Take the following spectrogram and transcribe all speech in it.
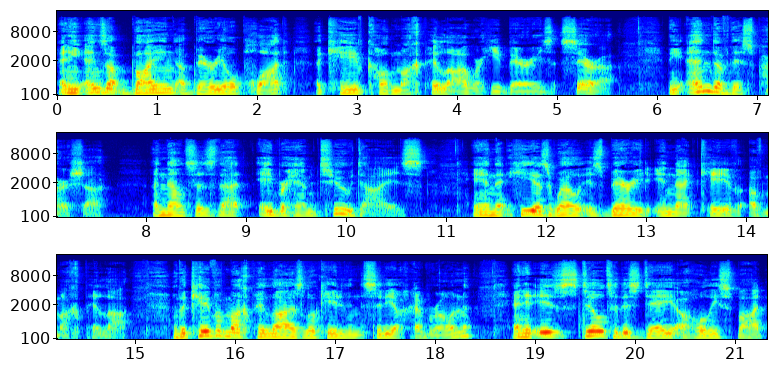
and he ends up buying a burial plot, a cave called Machpelah, where he buries Sarah. The end of this parsha announces that Abraham too dies and that he as well is buried in that cave of Machpelah. The cave of Machpelah is located in the city of Hebron, and it is still to this day a holy spot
